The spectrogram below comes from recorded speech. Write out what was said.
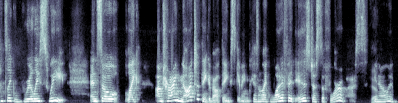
it's like really sweet. And so, like, I'm trying not to think about Thanksgiving because I'm like, what if it is just the four of us? Yeah. You know, and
